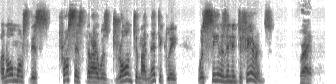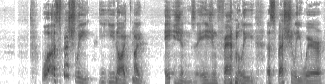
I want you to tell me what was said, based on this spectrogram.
And almost this process that i was drawn to magnetically was seen as an interference. Right. Well, especially you know, like like Asians, Asian family, especially where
